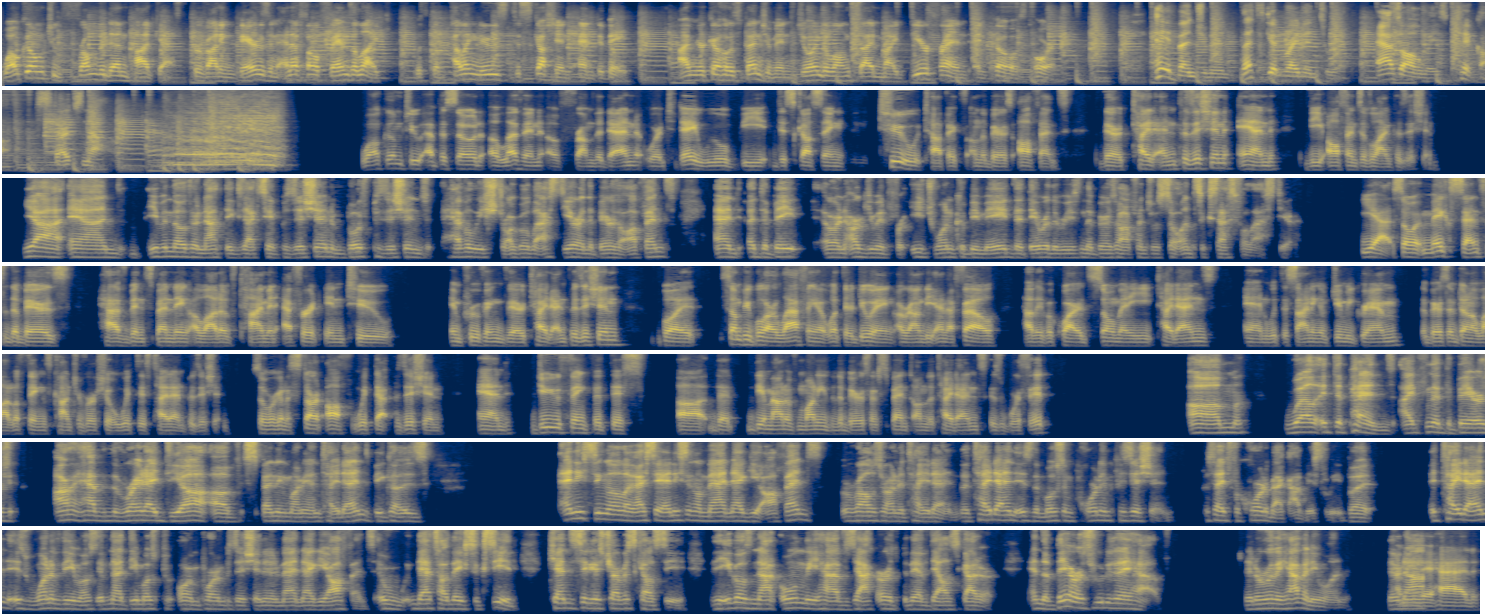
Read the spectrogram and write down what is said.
Welcome to From the Den podcast, providing Bears and NFL fans alike with compelling news, discussion, and debate. I'm your co host, Benjamin, joined alongside my dear friend and co host, Oren. Hey, Benjamin, let's get right into it. As always, kickoff starts now. Welcome to episode 11 of From the Den, where today we will be discussing two topics on the Bears offense their tight end position and the offensive line position. Yeah, and even though they're not the exact same position, both positions heavily struggled last year in the Bears offense. And a debate or an argument for each one could be made that they were the reason the Bears offense was so unsuccessful last year. Yeah, so it makes sense that the Bears have been spending a lot of time and effort into improving their tight end position, but some people are laughing at what they're doing around the NFL, how they've acquired so many tight ends and with the signing of Jimmy Graham, the Bears have done a lot of things controversial with this tight end position. So we're going to start off with that position. And do you think that this uh, that the amount of money that the Bears have spent on the tight ends is worth it? Um. Well, it depends. I think that the Bears are have the right idea of spending money on tight ends because any single, like I say, any single Matt Nagy offense revolves around a tight end. The tight end is the most important position besides for quarterback, obviously. But a tight end is one of the most, if not the most important position in a Matt Nagy offense. It, that's how they succeed. Kansas City has Travis Kelce. The Eagles not only have Zach Ertz, but they have Dallas Goedert. And the Bears, who do they have? They don't really have anyone. They're I not. Mean, they had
